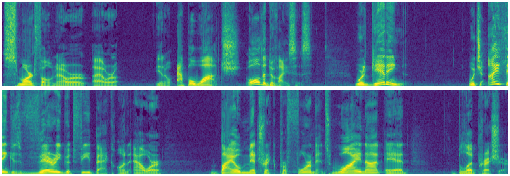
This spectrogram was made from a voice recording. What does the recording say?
smartphone, our our you know, Apple Watch, all the devices, we're getting which I think is very good feedback on our biometric performance. Why not add blood pressure?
